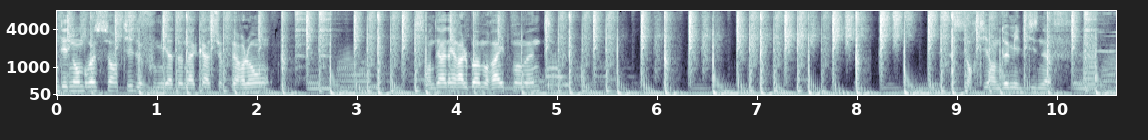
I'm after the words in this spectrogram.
L'une des nombreuses sorties de Fumiya Tanaka sur Perlon, son dernier album Right Moment, sorti en 2019.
